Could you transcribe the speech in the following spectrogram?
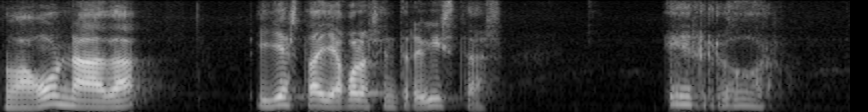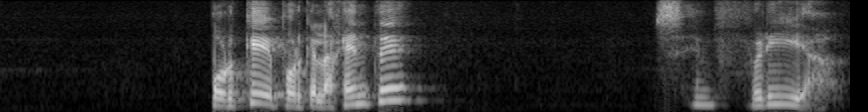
no hago nada y ya está, y hago las entrevistas. Error. ¿Por qué? Porque la gente se enfría.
